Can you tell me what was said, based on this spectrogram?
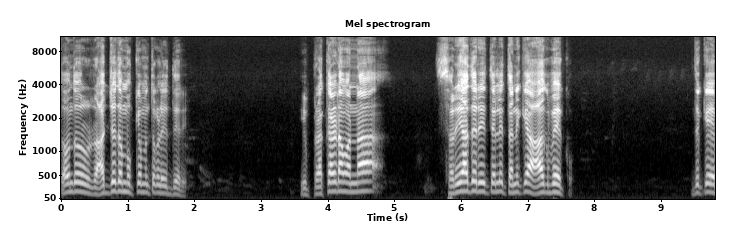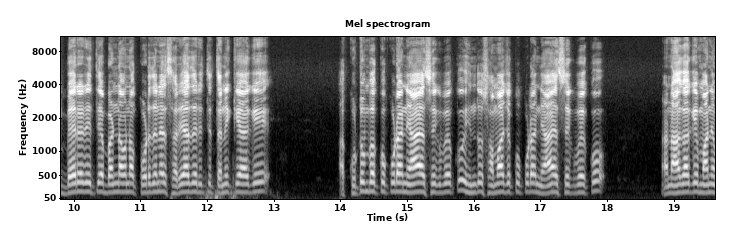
ಒಂದು ರಾಜ್ಯದ ಮುಖ್ಯಮಂತ್ರಿಗಳು ಇದ್ದೀರಿ. ಈ ಪ್ರಕರಣವನ್ನು ಸರಿಯಾದ ರೀತಿಯಲ್ಲಿ ತನಿಖೆ ಆಗಬೇಕು. ಇದಕ್ಕೆ ಬೇರೆ ರೀತಿಯ ಬಣ್ಣವನ್ನು ಕೊಡದೇ ಸರಿಯಾದ ರೀತಿ ತನಿಖೆಯಾಗಿ ಆ ಕುಟುಂಬಕ್ಕೂ ಕೂಡ ನ್ಯಾಯ ಸಿಗಬೇಕು, ಹಿಂದೂ ಸಮಾಜಕ್ಕೂ ಕೂಡ ನ್ಯಾಯ ಸಿಗಬೇಕು. ನಾನು ಹಾಗಾಗಿ ಮಾನ್ಯ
